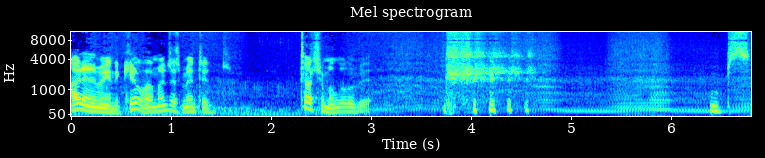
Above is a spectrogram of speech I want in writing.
I didn't mean to kill him. I just meant to touch him a little bit. Oops.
